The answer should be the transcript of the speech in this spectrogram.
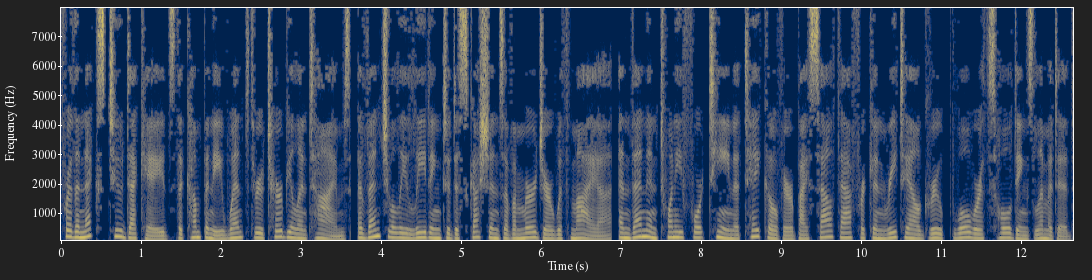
For the next two decades the company went through turbulent times, eventually leading to discussions of a merger with Myer, and then in 2014 a takeover by South African retail group Woolworths Holdings Limited.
